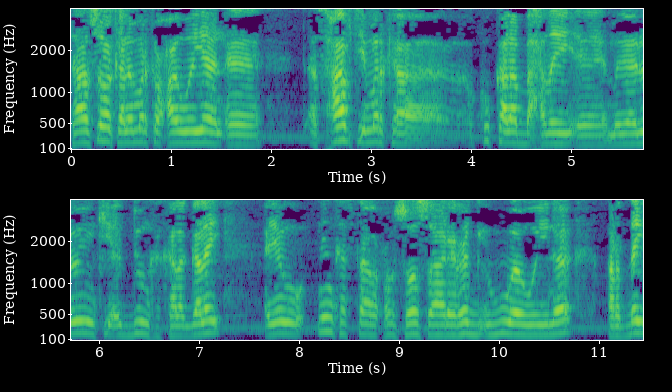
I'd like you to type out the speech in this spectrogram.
Taasoo kale marka waxaa weeyaan asxaabtii marka ku kala baxday magaalooyinkii adduunka kala galay ayagu nin kastaa wuxuu soo saaray raggii ugu waaweynaa arday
